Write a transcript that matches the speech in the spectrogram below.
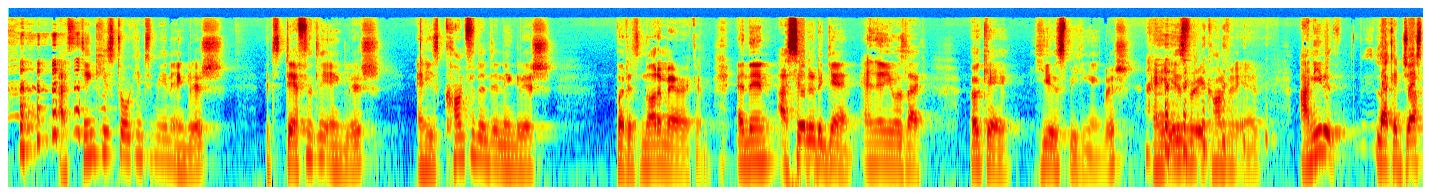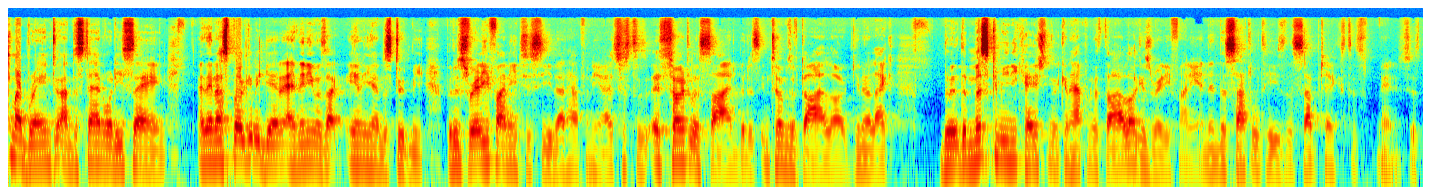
I think he's talking to me in English. It's definitely English, and he's confident in English, but it's not American. And then I said it again, and then he was like, okay, he is speaking English, and he is very confident in it. I need to like adjust my brain to understand what he's saying. And then I spoke it again, and then he was like, he understood me. But it's really funny to see that happen here. It's just a, it's total aside, but it's in terms of dialogue, you know, like the, the miscommunication that can happen with dialogue is really funny. And then the subtleties, the subtext, is, man, it's just,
